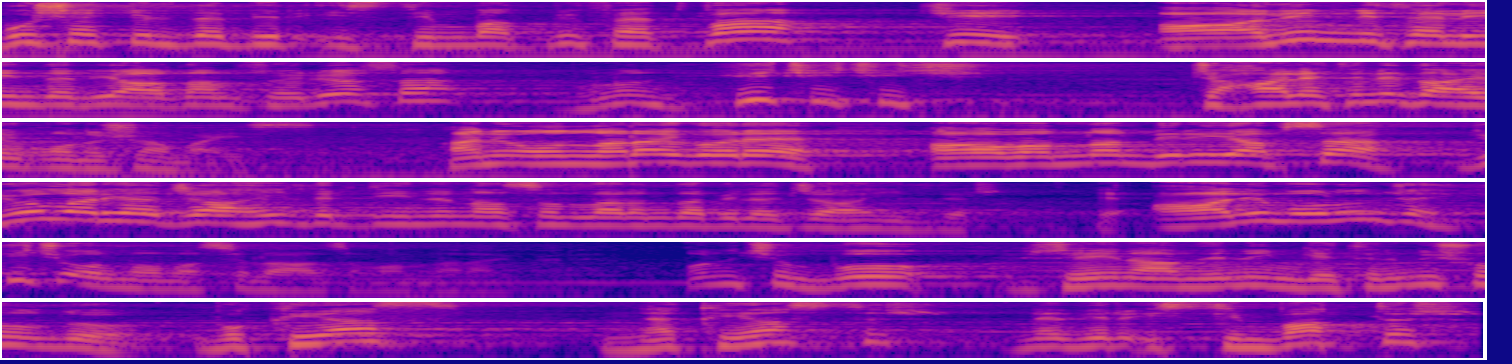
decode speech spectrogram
bu şekilde bir istinbat, bir fetva ki alim niteliğinde bir adam söylüyorsa bunun hiç hiç hiç cehaletini dahi konuşamayız. Hani onlara göre avamdan biri yapsa diyorlar ya cahildir dinin asıllarında bile cahildir. E, alim olunca hiç olmaması lazım onlara göre. Onun için bu Hüseyin Avni'nin getirmiş olduğu bu kıyas ne kıyastır ne bir istinbattır.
